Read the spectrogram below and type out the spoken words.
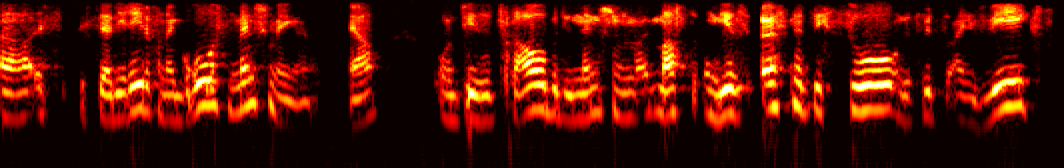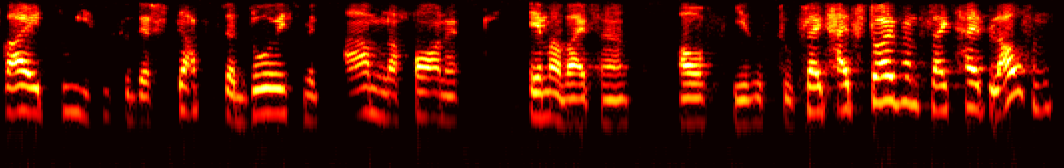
äh, ist, ist ja die Rede von einer großen Menschenmenge. Ja? Und diese Traube, die Menschen macht, und Jesus öffnet sich so und es wird so ein Weg frei zu Jesus, zu der Stadt dadurch mit Armen nach vorne, immer weiter auf Jesus zu. Vielleicht halb stolpernd, vielleicht halb laufend,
